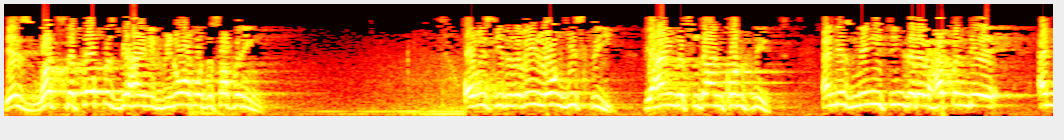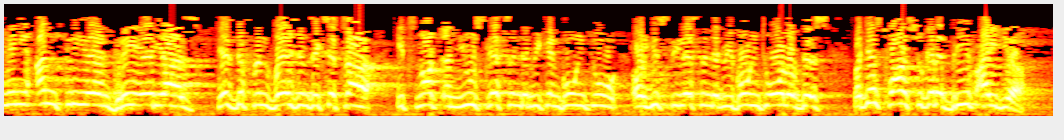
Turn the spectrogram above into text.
There's, what's the purpose behind it? We know about the suffering. Obviously, there's a very long history behind the Sudan conflict. And there's many things that have happened there, and many unclear and grey areas. There's different versions, etc. It's not a news lesson that we can go into, or history lesson that we go into all of this, but just for us to get a brief idea.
